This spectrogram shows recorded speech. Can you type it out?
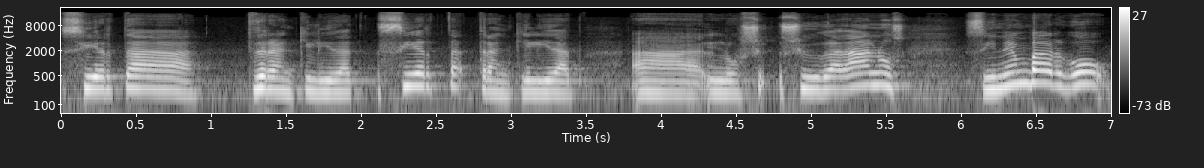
cierta tranquilidad, cierta tranquilidad a los ciudadanos. Sin embargo,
